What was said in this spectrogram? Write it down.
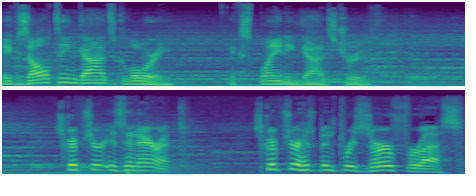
exalting God's glory, explaining God's truth. Scripture is inerrant. Scripture has been preserved for us.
